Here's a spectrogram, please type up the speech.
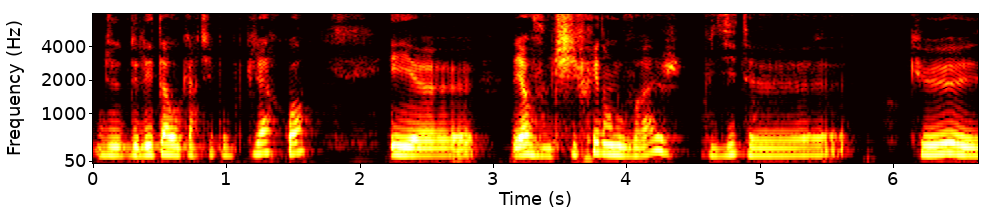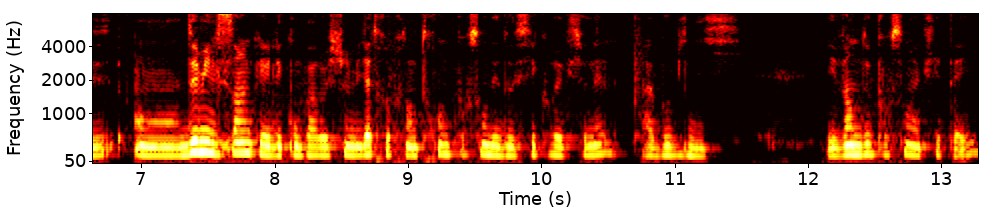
de, l'État au quartier populaire, quoi. Et euh, d'ailleurs, vous le chiffrez dans l'ouvrage. Vous dites euh, que en 2005, les comparutions immédiates représentent 30% des dossiers correctionnels à Bobigny et 22% à Créteil.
